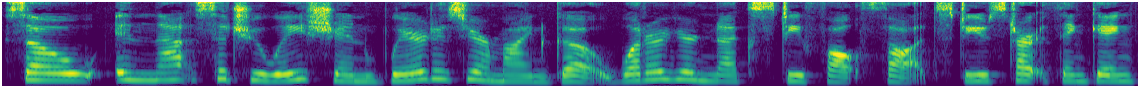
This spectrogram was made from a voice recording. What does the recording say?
So, in that situation, where does your mind go? What are your next default thoughts? Do you start thinking,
